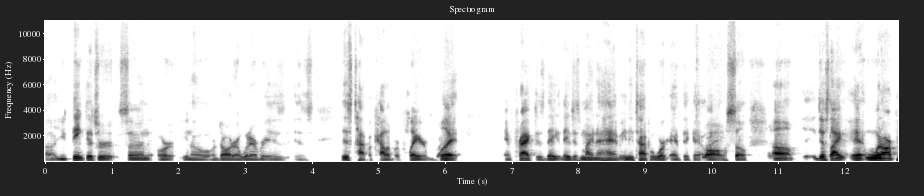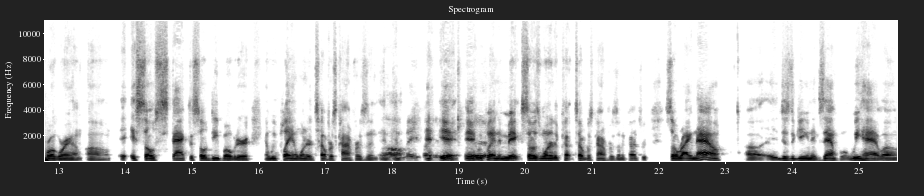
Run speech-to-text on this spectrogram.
uh, you think that your son or you know or daughter or whatever is is this type of caliber player, but in practice they they just might not have any type of work ethic at all. So, um, just like with our program, um, it- it's so stacked, it's so deep over there, and we play in one of the toughest conferences in, in, in oh man, you playing and- the yeah, yeah, we play in the mix, so it's one of the cu- toughest conferences in the country. So right now, uh, just to give you an example, we have uh,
